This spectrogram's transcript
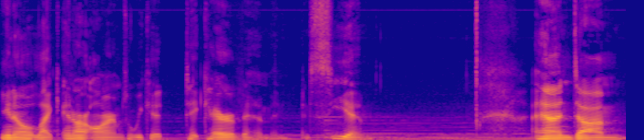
you know, like in our arms where we could take care of him and, and see him. And um,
